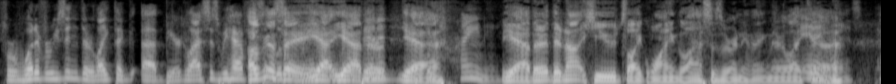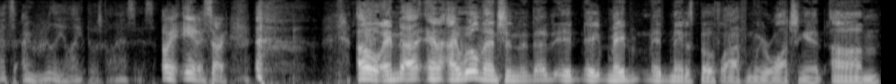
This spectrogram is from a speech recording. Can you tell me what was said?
For whatever reason, they're like the uh, beer glasses we have. I was gonna say, yeah, yeah, they're- it, yeah. they're tiny. Yeah, they're they're not huge like wine glasses or anything. They're like uh, that's I really like those glasses. Okay, anyway, sorry. Oh, and uh, and I will mention that it it made it made us both laugh when we were watching it. Um,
